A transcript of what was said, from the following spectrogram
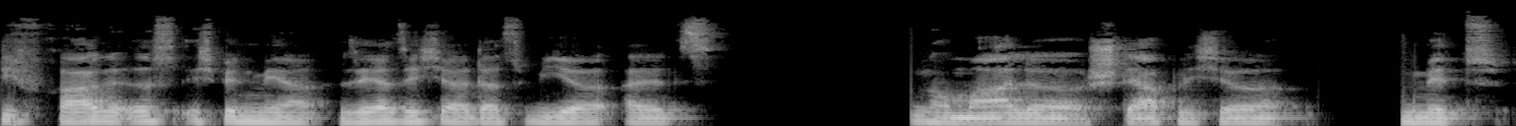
die Frage ist, ich bin mir sehr sicher, dass wir als normale Sterbliche mit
